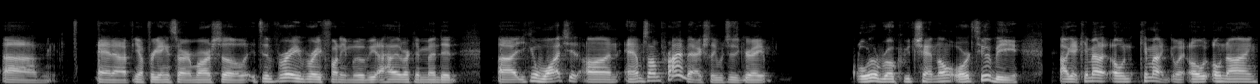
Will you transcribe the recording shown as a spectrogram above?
um, and uh, you know, Forgetting Sarah Marshall. It's a very very funny movie. I highly recommend it. Uh, you can watch it on Amazon Prime actually, which is great, or the Roku channel or Tubi. Uh, yeah, came out at oh, came out oh, 09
